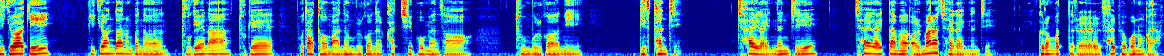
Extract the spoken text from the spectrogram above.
비교하기 비교한다는 거는 두 개나 두 개보다 더 많은 물건을 같이 보면서 두 물건이 비슷한지 차이가 있는지 차이가 있다면 얼마나 차이가 있는지 그런 것들을 살펴보는 거야.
